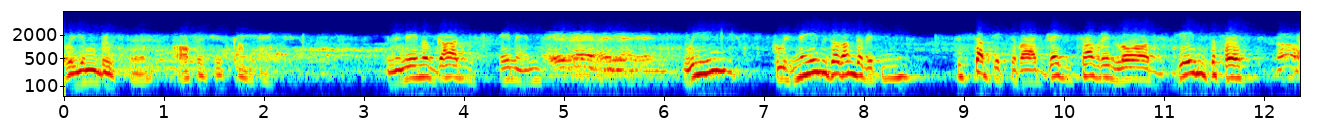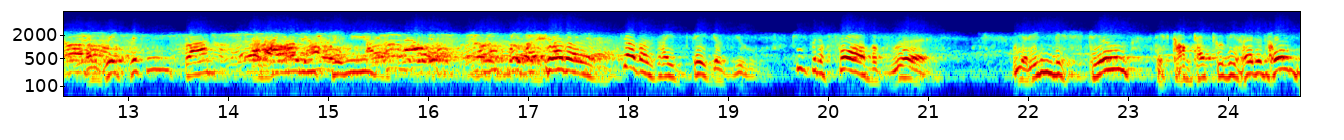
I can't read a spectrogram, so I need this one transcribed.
William Brewster offers his compact. In the name of God, amen. We, whose names are underwritten, the subjects of our dread sovereign Lord, James the First, of Great Britain, France, and Ireland King. Brothers, brothers, I beg of you, tis but a form of words. We are English still. This compact will be heard at home.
